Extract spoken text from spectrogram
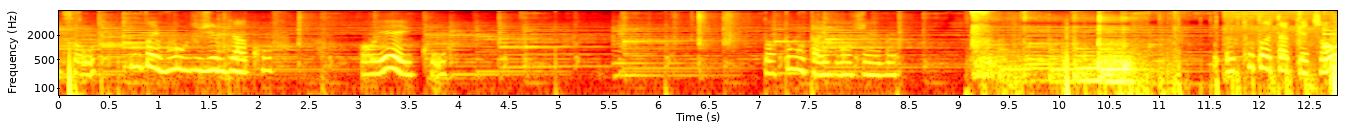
Pomocą. Tutaj wór ziemniaków. Ojejku. To tutaj włożymy. I Tutaj takie coś.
